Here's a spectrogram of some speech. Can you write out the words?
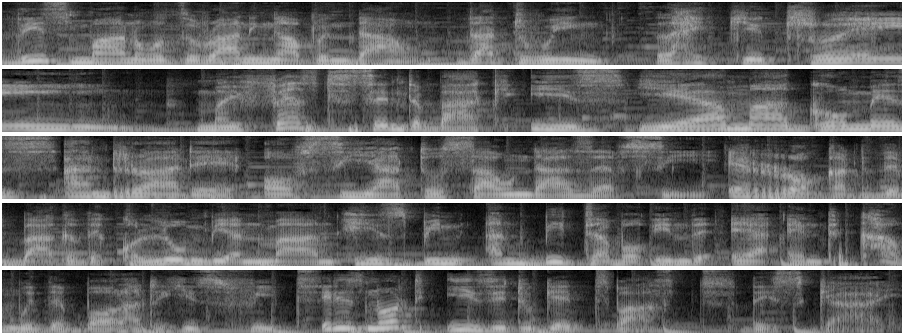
This man was running up and down that wing like a train. My first center back is Yeimar Gomez Andrade of Seattle Sounders FC. A rock at the back, the Colombian man. He's been unbeatable in the air and come with the ball at his feet. It is not easy to get past this guy.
